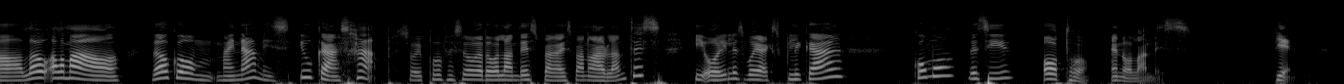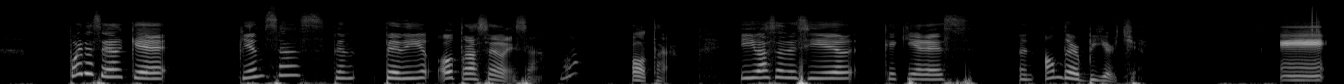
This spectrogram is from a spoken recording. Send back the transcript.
Hallo allemaal, welkom. Mijn naam es Ilka Schaap. Soy profesora de holandés para hispanohablantes y hoy les voy a explicar cómo decir otro en holandés. Bien, puede ser que piensas pedir otra cerveza, ¿no? Otra. Y vas a decir que quieres un ander biertje. Eh,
